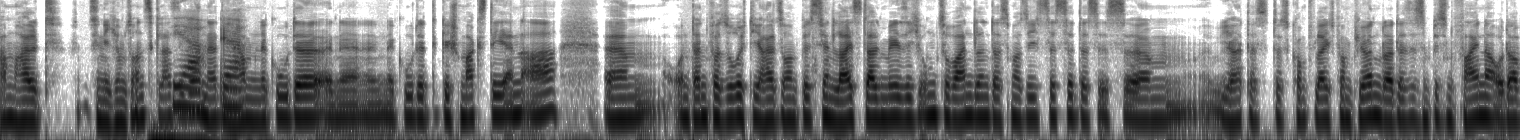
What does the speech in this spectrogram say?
haben halt, sind nicht umsonst Klassiker, Ja, ne? die ja. haben eine gute, eine, eine gute Geschmacks-DNA ähm, und dann versuche ich die halt so ein bisschen Lifestyle-mäßig umzuwandeln, dass man sich sisse, das ist, ähm, ja, das, das kommt vielleicht vom Björn oder das ist ein bisschen feiner oder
